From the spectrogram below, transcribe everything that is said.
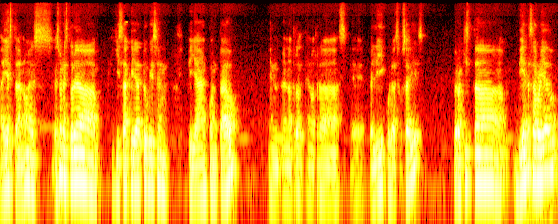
ahí está, ¿no? Es, es una historia quizá que ya tuviesen, que ya han contado en, en, otras, en otras eh, películas o series, pero aquí está bien desarrollado.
